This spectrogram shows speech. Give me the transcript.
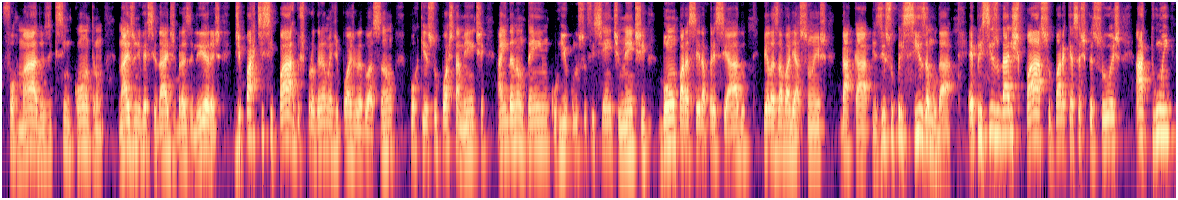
formados e que se encontram nas universidades brasileiras de participar dos programas de pós-graduação, porque supostamente ainda não tem um currículo suficientemente bom para ser apreciado pelas avaliações da CAPES. Isso precisa mudar. É preciso dar espaço para que essas pessoas atuem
